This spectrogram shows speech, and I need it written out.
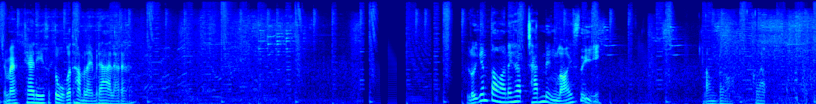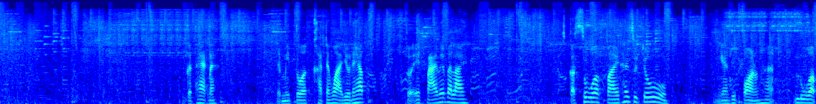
เห็นไหมแค่นี้ศัตรูก็ทำอะไรไม่ได้แล้วนะลุยกันต่อนะครับ ชั้น 104 ลองต่อครับกระแทกนะ แต่มีตัวขัดจังหวะอยู่นะครับ ตัวเอกตายไม่เป็นไรกระซวกไปไทซูจูงานที่ปอนฮะรวบ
